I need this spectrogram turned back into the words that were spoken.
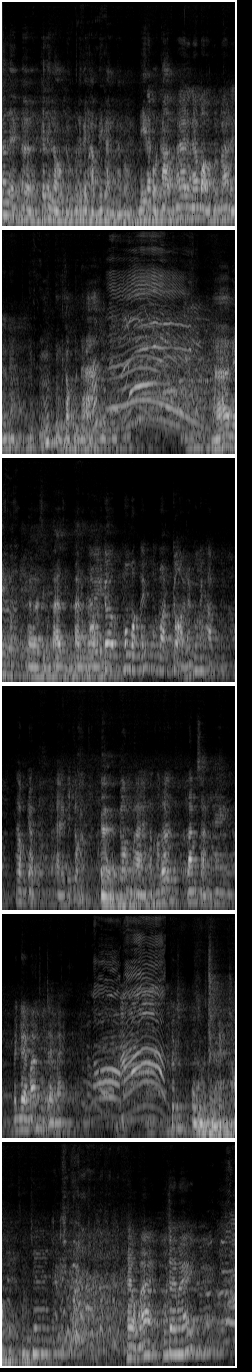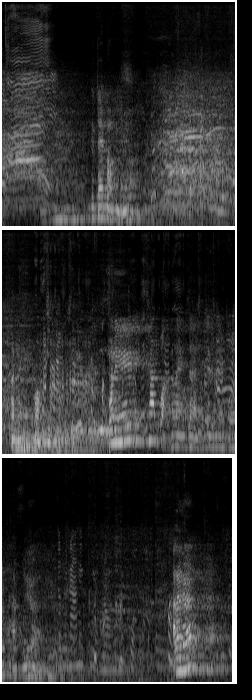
ก็เลยเออก็เลยลองดูก็เลยไปทำด้วยกันครับผมนี่แต่โฟขกัอสบมากเลยนะบอกคุณมากเลยนะเนี่ยขอบคุณนะอ่านี่เออสีน้ำตาลสีน้ำตาลทองๆก็เมื่อวันเอ้ยวันก่อนนะเพิ่งไปทำทำกับ เอ่อพี่ก้องเออก้องมาครับเขาก็รังสรรค์ให้เป็นไงบ้างถูกใจไหมหล่อมากถูกโอ้โหถูกใจชอบเลยถูกใจแถวว่าถูกใจไหมถูกใจหมาหมีไหมอันนั้นหอมจริงวันนี้คาดหวังอะไรจากเจมินายโฟร์ถามเรื่องกรุณาให้เกียรติน้องค่ะพวกอะไรนะ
